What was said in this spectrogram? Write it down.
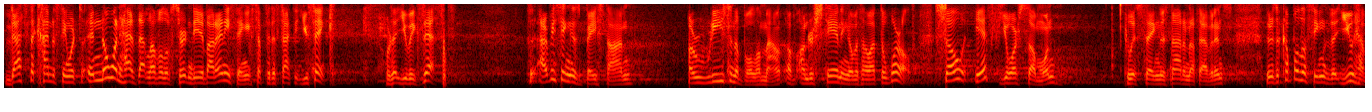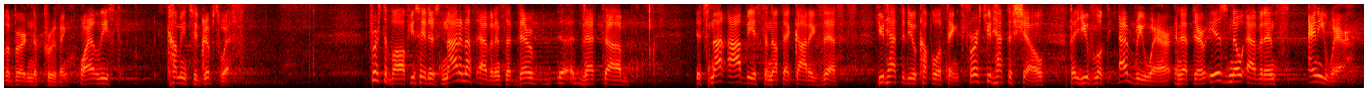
That's the kind of thing we're, t- and no one has that level of certainty about anything except for the fact that you think or that you exist. Everything is based on a reasonable amount of understanding of about the world. So if you're someone who is saying there's not enough evidence, there's a couple of things that you have a burden of proving, or at least coming to grips with. First of all, if you say there's not enough evidence that, there, uh, that um, it's not obvious enough that God exists, you'd have to do a couple of things. First, you'd have to show that you've looked everywhere and that there is no evidence anywhere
